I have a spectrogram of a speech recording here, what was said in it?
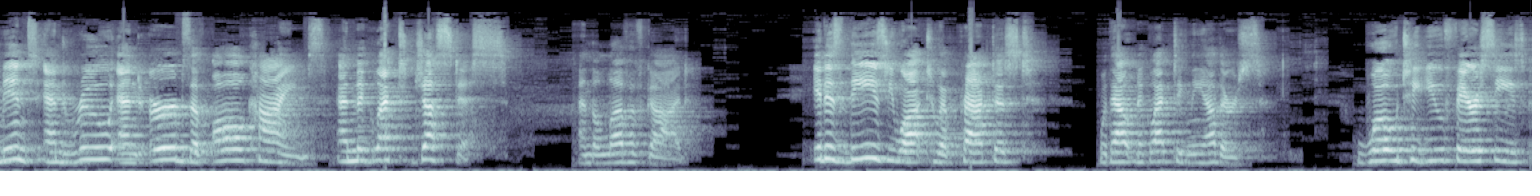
mint and rue and herbs of all kinds and neglect justice and the love of God. It is these you ought to have practiced without neglecting the others. Woe to you, Pharisees,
